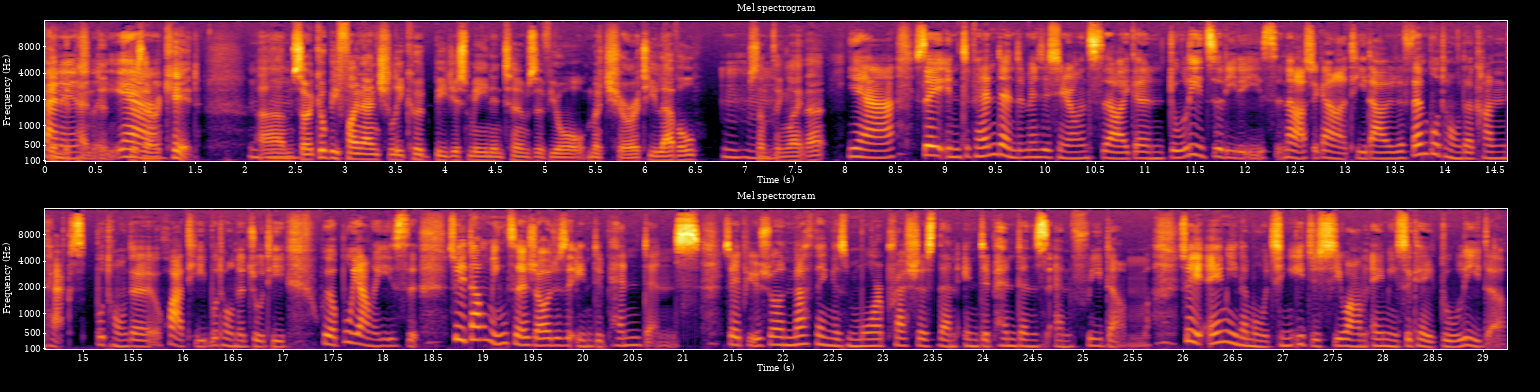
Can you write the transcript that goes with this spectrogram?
independent because yeah. they're a kid. Mm -hmm. um, so it could be financially, could be just mean in terms of your maturity level. Mm -hmm. Something like that. Yeah，所以 independent 这边是形容词哦，一个人独立自立的意思。那老师刚刚有提到，就是分不同的 context、不同的话题、不同的主题，会有不一样的意思。所以当名词的时候，就是 independence。所以比如说，nothing is more precious than independence and freedom。所以 Amy 的母亲一直希望 Amy 是可以独立的。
